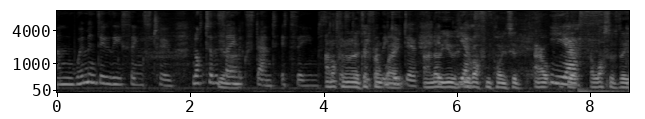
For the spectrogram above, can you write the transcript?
and women do these things too, not to the Yeah. same extent, it seems. and often in a different way. They do do. I know you've, Yes. you've often pointed out Yes. that a lot of the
